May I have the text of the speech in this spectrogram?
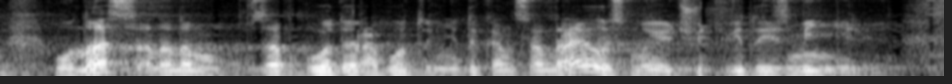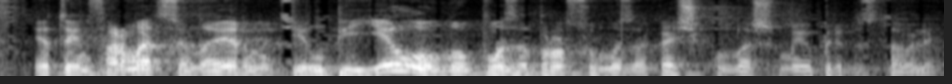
у нас, она нам за годы работы не до конца нравилась, мы ее чуть видоизменили. Эта информация, наверное, TLP Yellow, но по запросу мы заказчикам нашим ее предоставляем.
